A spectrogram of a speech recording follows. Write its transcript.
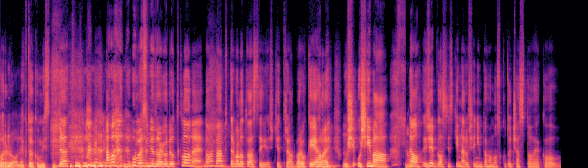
pardon, jak to jako myslíte? A vůbec mě to jako dotklo, ne? No, vám trvalo to asi ještě třeba dva roky, ale mm, už, už ji má. No. no, že vlastně s tím narušením toho mozku to často jako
